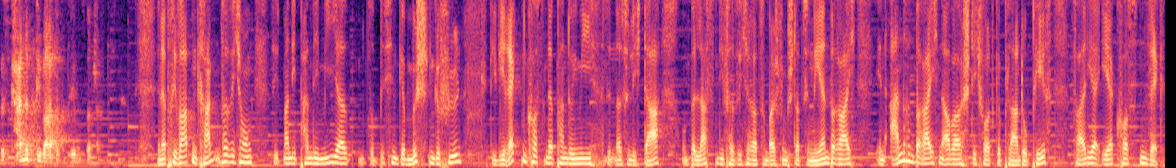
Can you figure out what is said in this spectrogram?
Das kann eine private Versicherungswirtschaft nicht mehr. In der privaten Krankenversicherung sieht man die Pandemie ja mit so ein bisschen gemischten Gefühlen. Die direkten Kosten der Pandemie sind natürlich da und belasten die Versicherer zum Beispiel im stationären Bereich. In anderen Bereichen aber, Stichwort geplante OPs, fallen ja eher Kosten weg.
